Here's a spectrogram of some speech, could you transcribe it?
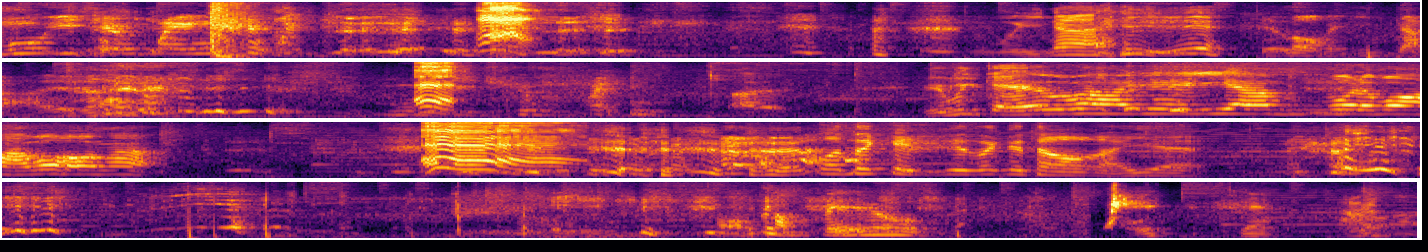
มูอีเทมเปง โอ้ยหน้าเหี้ยเดี๋ยวหลอกไปกินจ่าเลยนะมูอีเทมเปงหรือมึงแกรู้ว่าเหี้ยเหี้ยมัวแต่มองหาพ่อองอะคนสะเก็ดคือสะเก็ดทองไอ้เหี้ยของคำเปลวเนี่ยเอาเอา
